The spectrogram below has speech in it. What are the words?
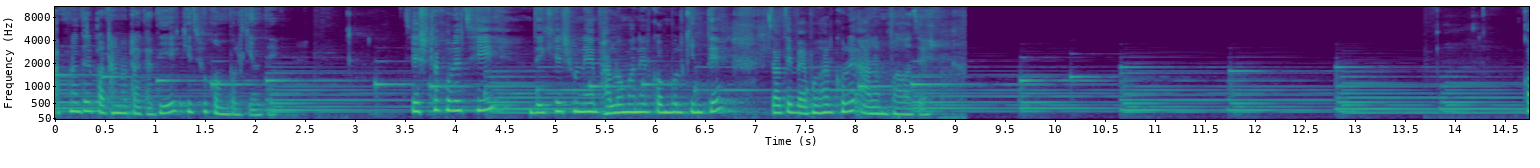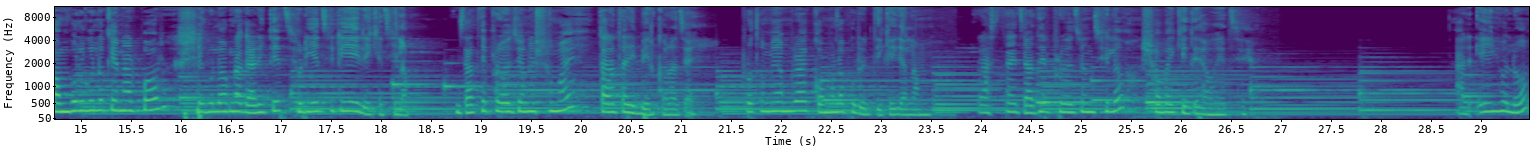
আপনাদের পাঠানো টাকা দিয়ে কিছু কম্বল কিনতে। চেষ্টা করেছি দেখে শুনে ভালো মানের কম্বল কিনতে যাতে ব্যবহার করে আরাম পাওয়া যায়। কম্বলগুলো কেনার পর সেগুলো আমরা গাড়িতে ছড়িয়ে ছিটিয়েই রেখেছিলাম, যাতে প্রয়োজনের সময় তাড়াতাড়ি বের করা যায়। প্রথমে আমরা কমলাপুরের দিকে গেলাম। রাস্তায় যাদের প্রয়োজন ছিল সবাইকে দেওয়া হয়েছে। আর এই হলো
